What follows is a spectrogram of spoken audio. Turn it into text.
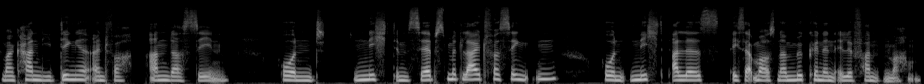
man kann die Dinge einfach anders sehen und nicht im Selbstmitleid versinken und nicht alles, ich sag mal, aus einer Mücke einen Elefanten machen.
